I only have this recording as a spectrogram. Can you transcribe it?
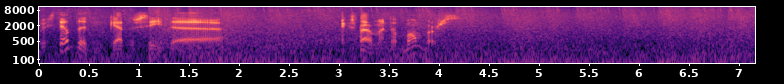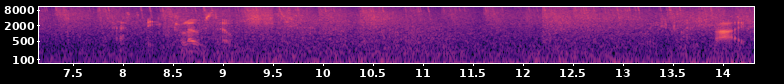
We still didn't get to see the experimental bombers. It Has to be close though. Wave 25.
